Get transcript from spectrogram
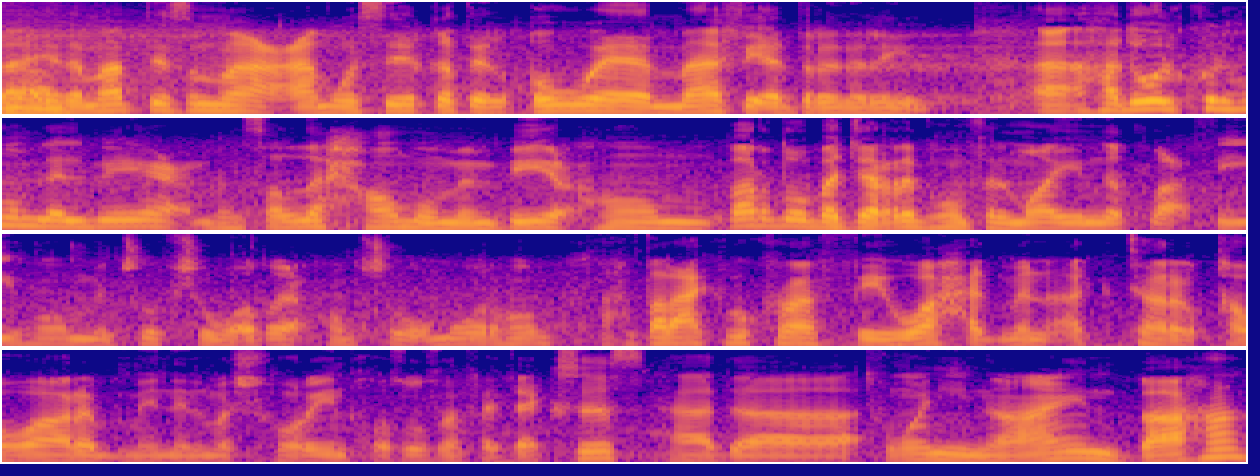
فإذا ما بتسمع موسيقى القوة ما في أدرينالين. آه، هدول كلهم للبيع بنصلحهم وبنبيعهم برضو بجربهم في المي بنطلع فيهم بنشوف شو وضعهم شو أمورهم. رح نطلعك بكرة في واحد من أكثر القوارب من المشهورين خصوصا في تكساس. هذا 29 Baja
